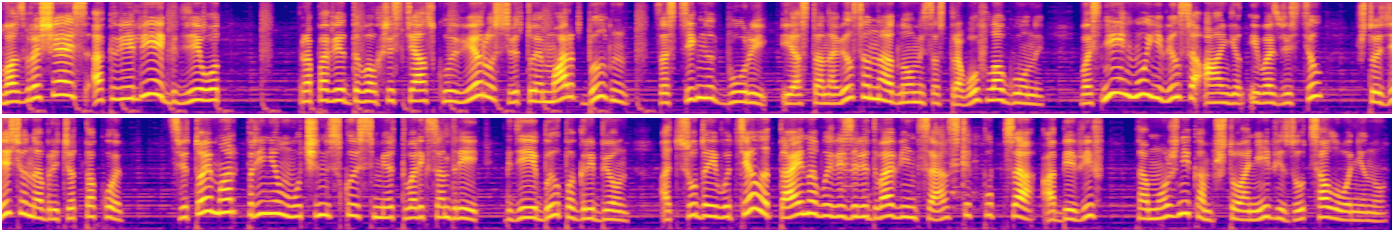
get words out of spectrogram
Возвращаясь к Аквилии, где вот проповедовал христианскую веру, святой Марк был застигнут бурей и остановился на одном из островов Лагуны. Во сне ему явился ангел и возвестил, что здесь он обретет покой. Святой Марк принял мученическую смерть в Александрии, где и был погребен – Отсюда его тело тайно вывезли два венецианских купца, объявив таможникам, что они везут Солонину.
